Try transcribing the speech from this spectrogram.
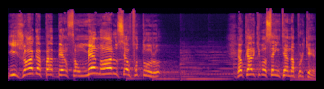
e joga para a bênção menor o seu futuro. Eu quero que você entenda por quê.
